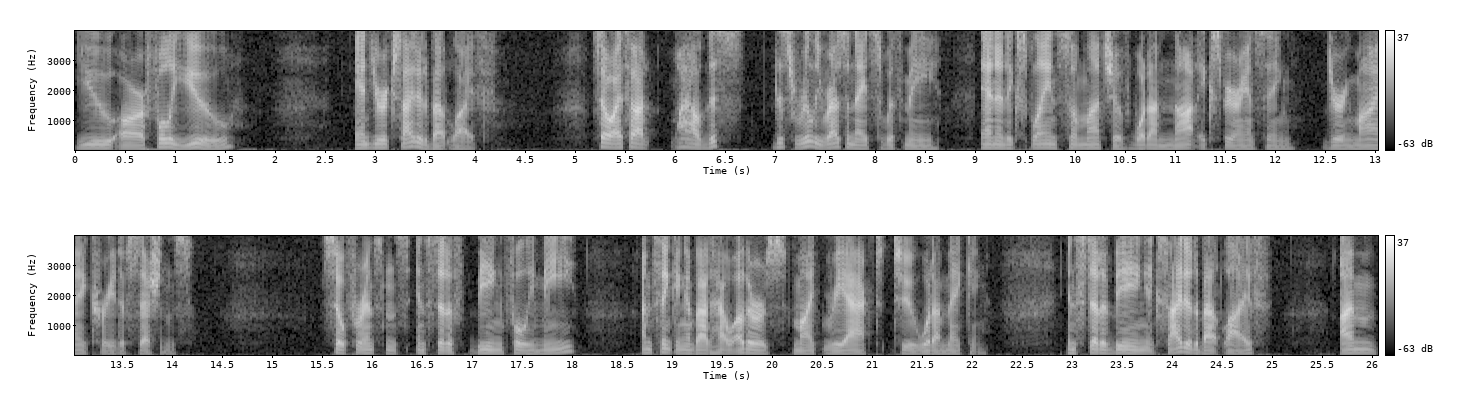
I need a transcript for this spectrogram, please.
you are fully you, and you're excited about life. So I thought, wow, this this really resonates with me and it explains so much of what I'm not experiencing during my creative sessions. So for instance, instead of being fully me, I'm thinking about how others might react to what I'm making. Instead of being excited about life, I'm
